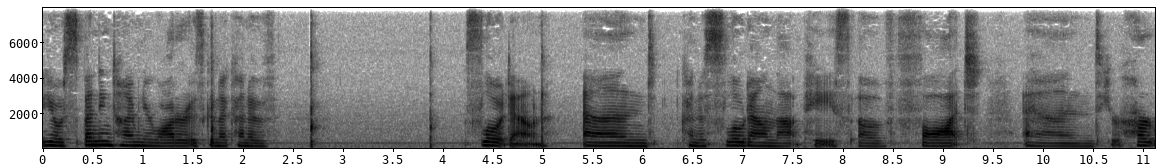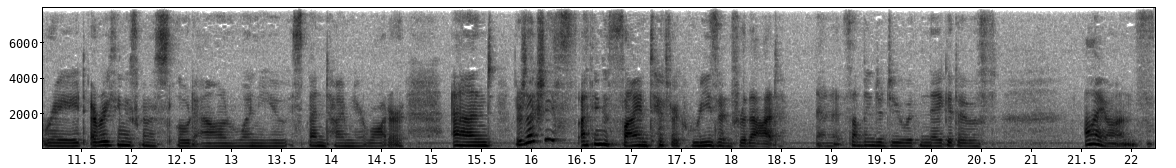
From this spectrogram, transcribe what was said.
you know spending time near water is gonna kind of slow it down and kind of slow down that pace of thought and your heart rate. Everything is going to slow down when you spend time near water. And there's actually, I think, a scientific reason for that, and it's something to do with negative ions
